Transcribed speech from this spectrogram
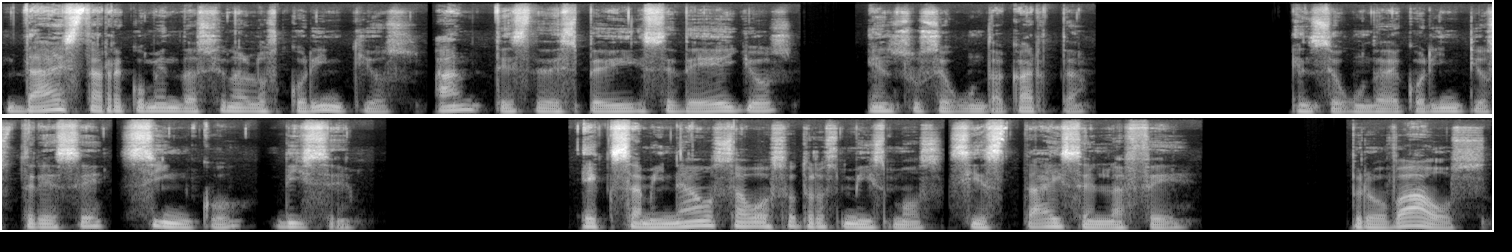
da esta recomendación a los corintios antes de despedirse de ellos en su segunda carta. En 2 Corintios 13, 5 dice, Examinaos a vosotros mismos si estáis en la fe. Probaos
